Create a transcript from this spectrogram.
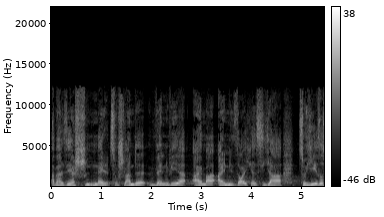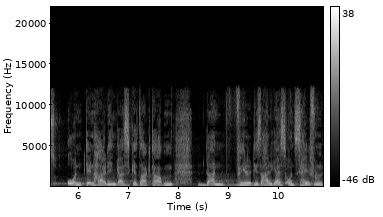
aber sehr schnell zustande, wenn wir einmal ein solches Ja zu Jesus und den Heiligen Geist gesagt haben. Dann will dieser Heilige Geist uns helfen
